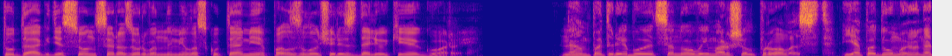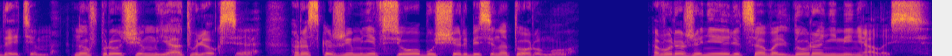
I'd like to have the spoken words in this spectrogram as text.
туда, где солнце разорванными лоскутами ползло через далекие горы. «Нам потребуется новый маршал-провост. Я подумаю над этим. Но, впрочем, я отвлекся. Расскажи мне все об ущербе Сенаторуму». Выражение лица Вальдора не менялось.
